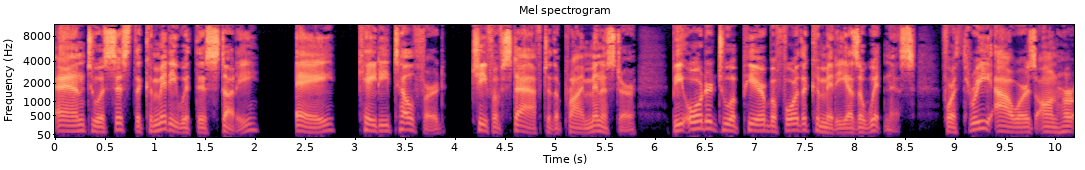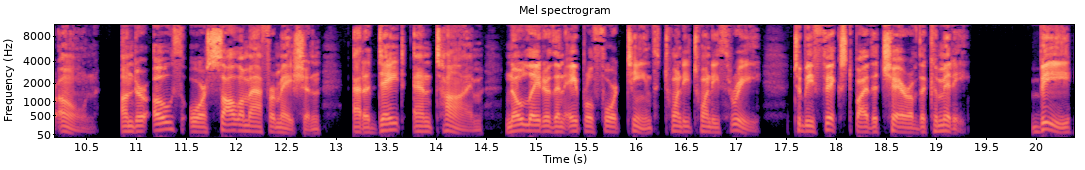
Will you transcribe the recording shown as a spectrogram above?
and to assist the committee with this study, A. Katie Telford, Chief of Staff to the Prime Minister, be ordered to appear before the committee as a witness for three hours on her own, under oath or solemn affirmation, at a date and time no later than April 14, 2023, to be fixed by the chair of the committee. B.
